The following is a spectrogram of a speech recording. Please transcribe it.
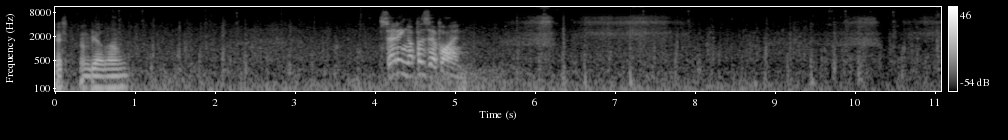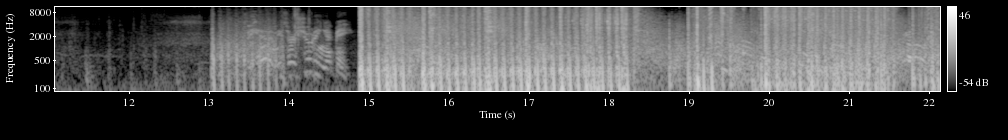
Guess I'm gonna be alone. Setting up a zipline. The enemies are shooting at me. Reloading.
